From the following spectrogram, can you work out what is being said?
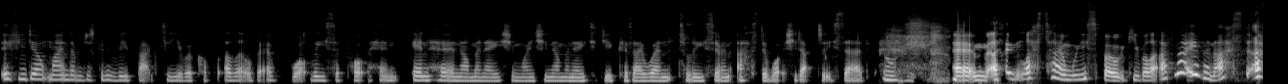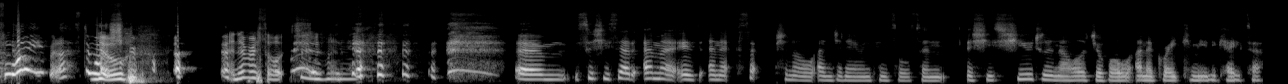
if you don't mind, I'm just going to read back to you a couple, a little bit of what Lisa put in, in her nomination when she nominated you, because I went to Lisa and asked her what she'd actually said. right. Um, I think last time we spoke, you were like, "I've not even asked. I've not even asked her what she no, I never thought to. Um, so she said Emma is an exceptional engineering consultant she's hugely knowledgeable and a great communicator.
